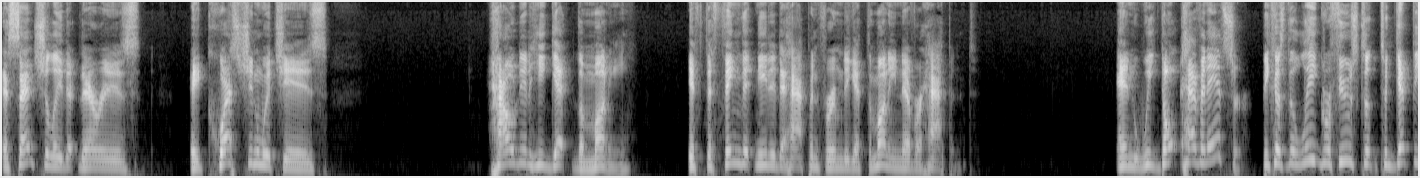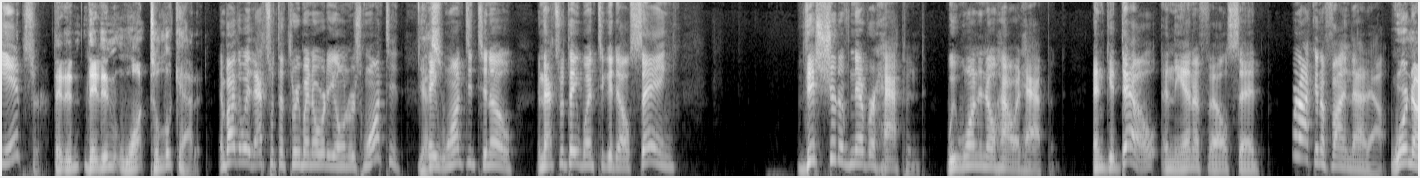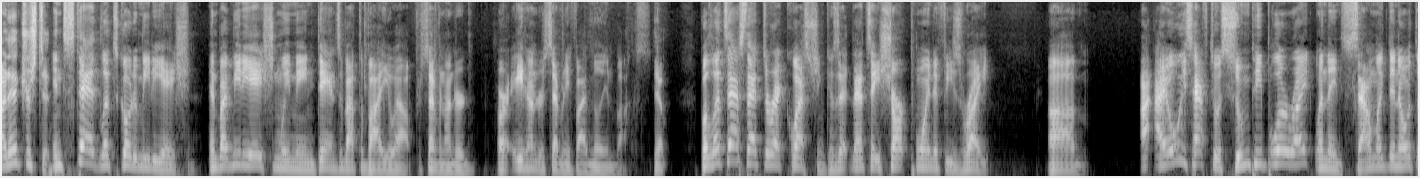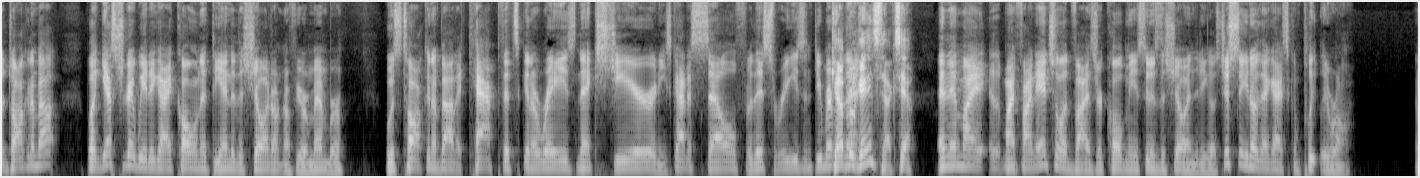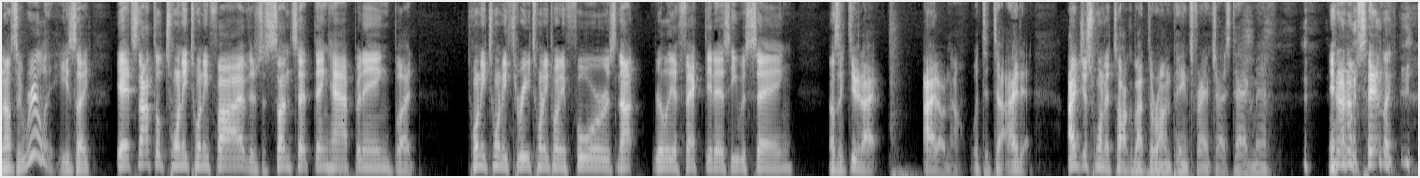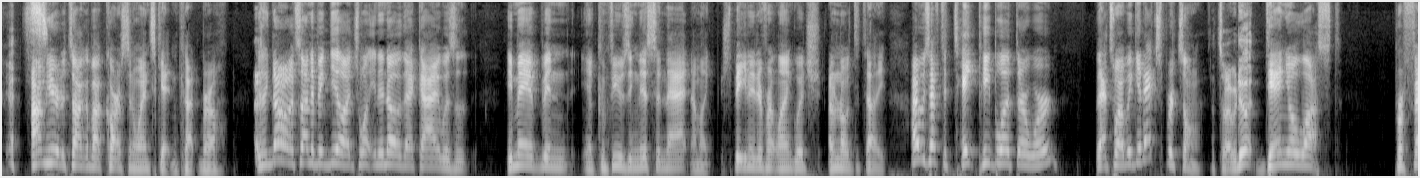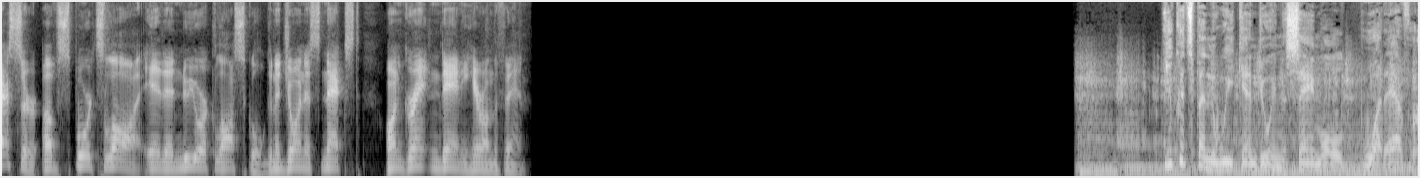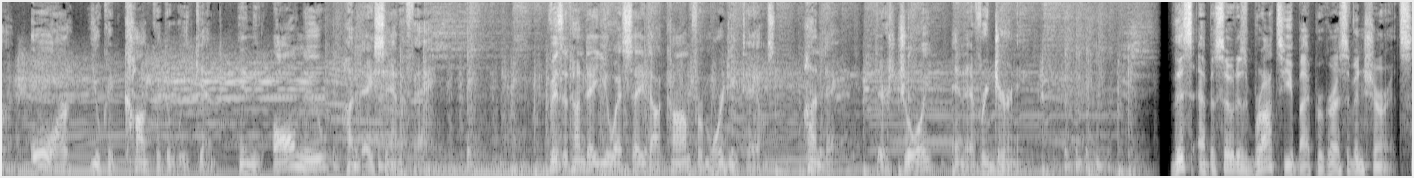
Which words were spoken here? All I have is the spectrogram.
Essentially, th- there is a question which is, how did he get the money if the thing that needed to happen for him to get the money never happened? And we don't have an answer because the league refused to, to get the answer. they didn't. They didn't want to look at it. And by the way, that's what the three minority owners wanted. Yes. They wanted to know, and that's what they went to Goodell saying. This should have never happened. We want to know how it happened. And Goodell and the NFL said, going to find that out. We're not interested. Instead, let's go to mediation. And by mediation, we mean Dan's about to buy you out for 700 or 875 million bucks. Yep. But let's ask that direct question because that, that's a sharp point if he's right. Um, I, I always have to assume people are right when they sound like they know what they're talking about. Like yesterday, we had a guy calling at the end of the show. I don't know if you remember, who was talking about a cap that's going to raise next year, and he's got to sell for this reason. Do you remember Capital that? gains tax, yeah. And then my my financial advisor called me as soon as the show ended. He goes, "Just so you know, that guy's completely wrong." And I was like, "Really?" He's like, "Yeah, it's not till 2025. There's a sunset thing happening, but 2023, 2024 is not really affected as he was saying." I was like, "Dude, I I don't know what to tell. I I just want to talk about the Ron Payne's franchise tag, man. You know what I'm saying? Like, Yes. I'm here to talk about Carson Wentz getting cut, bro. He's like, no, it's not a big deal. I just want you to know that guy was, he may have been you know, confusing this and that. And I'm like, you're speaking a different language. I don't know what to tell you. I always have to take people at their word. That's why we get experts on. That's why we do it. Daniel Lust, professor of sports law at a New York law school, going to join us next on Grant and Danny here on the fan. You could spend the weekend doing the same old whatever, or you could conquer the weekend in the all-new Hyundai Santa Fe. Visit HyundaiUSA.com for more details. Hyundai, there's joy in every journey. This episode is brought to you by Progressive Insurance.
